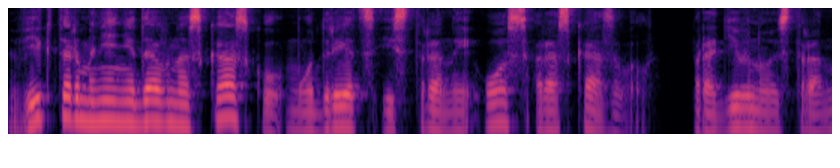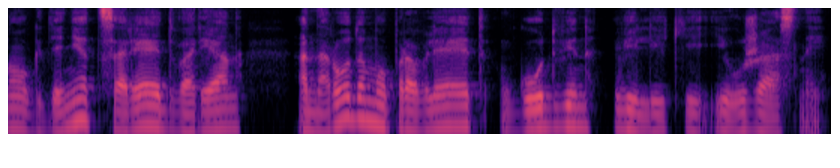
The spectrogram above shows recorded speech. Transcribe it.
Виктор мне недавно сказку «Мудрец из страны Ос рассказывал. Про дивную страну, где нет царя и дворян, а народом управляет Гудвин, великий и ужасный.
